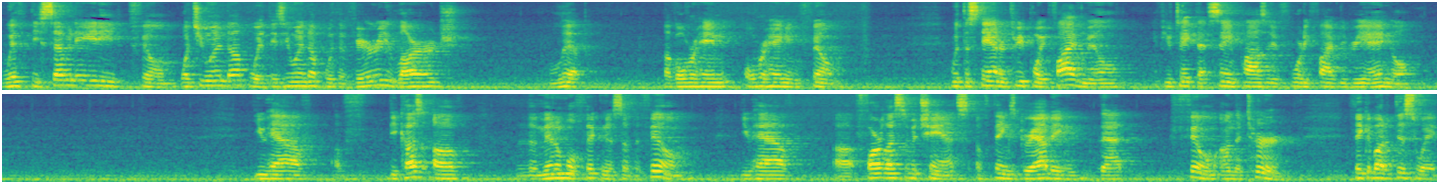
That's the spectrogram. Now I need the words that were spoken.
with the 780 film, what you end up with is you end up with a very large lip of overhang, overhanging film. With the standard 3.5 mil, if you take that same positive 45 degree angle, you have, because of the minimal thickness of the film, you have uh, far less of a chance of things grabbing that film on the turn. Think about it this way.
